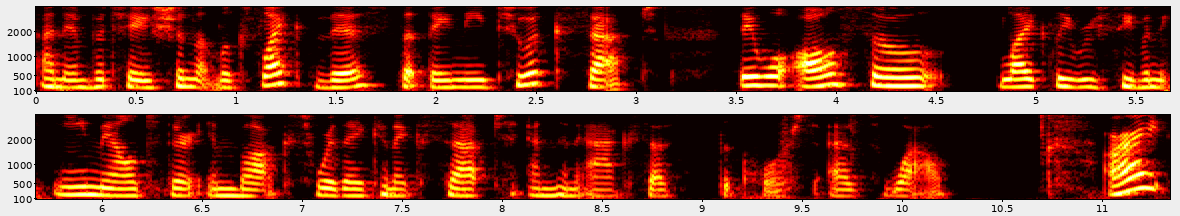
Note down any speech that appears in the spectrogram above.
an invitation that looks like this that they need to accept. They will also likely receive an email to their inbox where they can accept and then access the course as well. All right,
